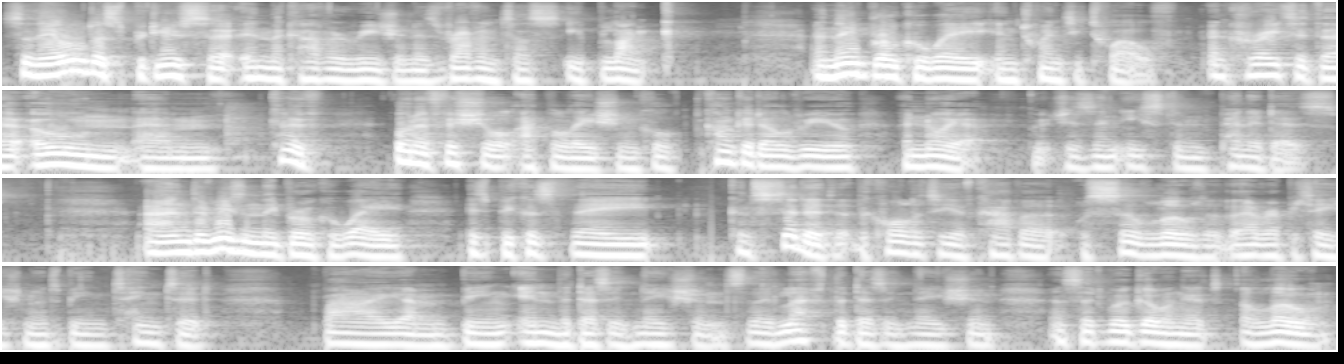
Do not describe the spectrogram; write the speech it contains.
So the oldest producer in the Cava region is Raventós y Blanc, and they broke away in 2012 and created their own um, kind of unofficial appellation called Conca del Riu Anoia, which is in eastern Penedès. And the reason they broke away is because they considered that the quality of Cava was so low that their reputation had been tainted by um, being in the designation. So they left the designation and said, We're going it alone.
